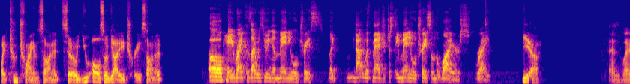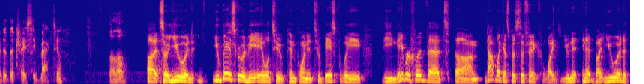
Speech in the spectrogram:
like two triumphs on it, so you also got a trace on it. Oh, okay, right. Because I was doing a manual trace, like not with magic, just a manual trace on the wires. Right. Yeah. And where did the trace lead back to? Lolo. Uh, so you would you basically would be able to pinpoint it to basically the neighborhood that um not like a specific like unit in it, but you would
